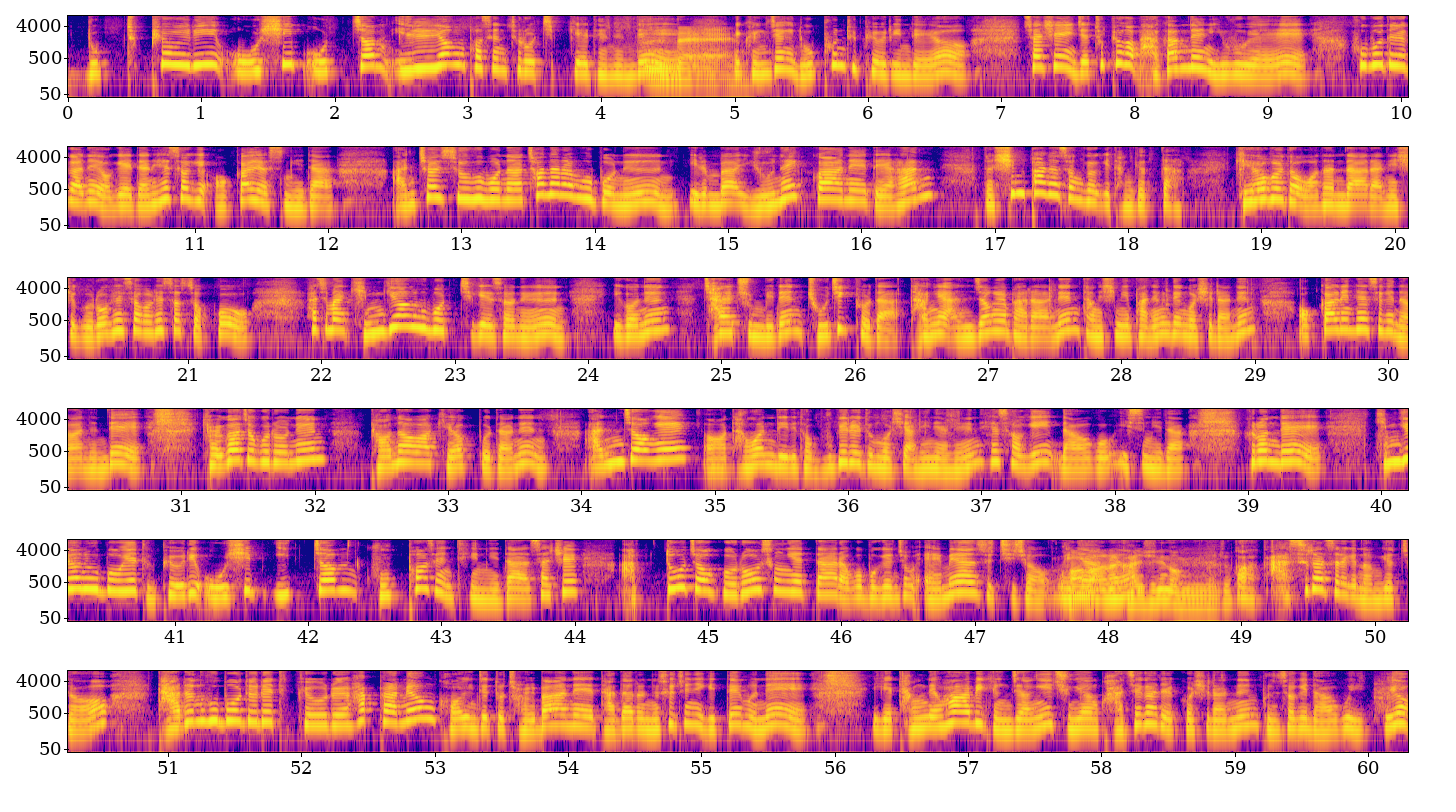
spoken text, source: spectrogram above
투표율이 55.10%로 집계되는데 네. 굉장히 높은 투표율인데요. 사실 이제 투표가 마감된 이후에 후보들 간에 여기에 대한 해석이 엇갈렸습니다. 안철수 후보나 천하람 후보는 이른바 윤핵관에 대한 심판의 성격이 담겼다. 개혁을 더 원한다라는 식으로 해석을 했었었고 하지만 김기현 후보 측에서는 이거는 잘 준비된 조직표다. 당의 안정을 바라는 당심이 반영된 것이라는 엇갈린 해석이 나왔는데 결과적으로는 변화와 개혁보다는 안정에 어, 당원들이 더 무게를 둔 것이 아니냐는 해석이 나오고 있습니다. 그런데 김기현 후보의 득표율이 52.9%입니다. 사실 압도적으로 승리했다라고 보기엔 좀 애매한 수치죠. 왜냐하면 간신히 넘긴 거죠. 아, 아슬아슬하게 넘겼죠. 다른 후보들의 득표율을 합하면 거의 이제 또 절반에 다다르는 수준이기 때문에 이게 당내 화합이 굉장히 중요한 과제가 될 것이라는 분석이 나오고 있고요.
